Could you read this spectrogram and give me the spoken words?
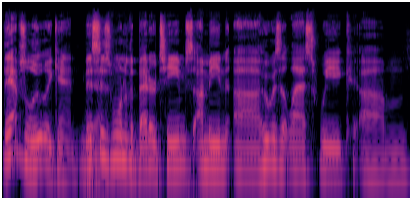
They absolutely can. This Yeah. is one of the better teams. I mean, uh, who was it last week? Um,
